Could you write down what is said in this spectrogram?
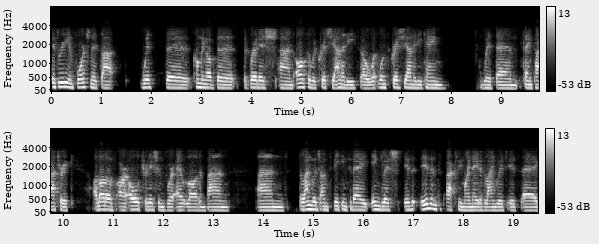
it's really unfortunate that with the coming of the, the British and also with Christianity. So once Christianity came with um, St. Patrick, a lot of our old traditions were outlawed and banned. And the language I'm speaking today, English, is, isn't actually my native language. It's uh,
